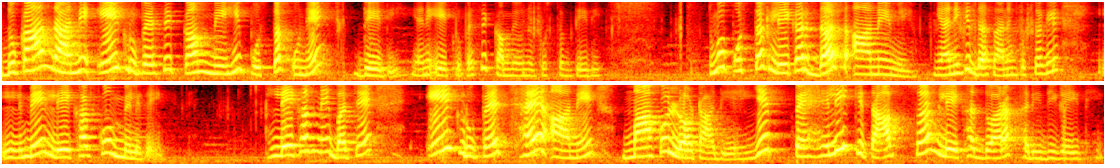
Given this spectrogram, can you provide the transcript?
दुकानदार ने एक रुपए से कम में ही पुस्तक उन्हें दे दी यानी एक रुपए से कम में उन्हें पुस्तक दे दी। तो वो पुस्तक लेकर दस आने में यानी कि दस आने में पुस्तक ले, में लेखक को मिल गई। लेखक ने बचे एक रुपए छह आने माँ को लौटा दिए। ये पहली किताब स्वयं लेखक द्वारा खरीदी गई थी।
